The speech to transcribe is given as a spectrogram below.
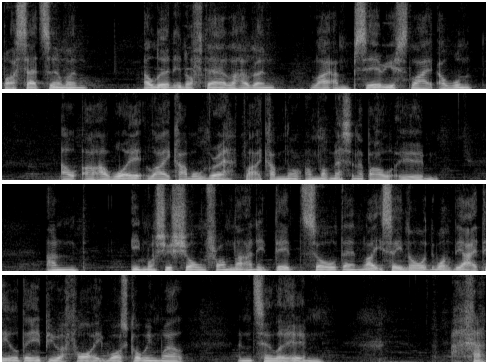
But I said to him when I learned enough there, like I went, like I'm serious, like I won't, I, I, want it, like I'm hungry, like I'm not, I'm not messing about. Um, and he must have shown from that, and it did. So then, like you say, no, it wasn't the ideal debut. I thought it was going well until um,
